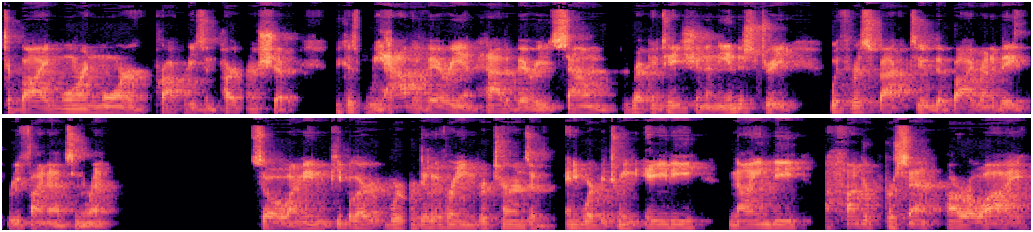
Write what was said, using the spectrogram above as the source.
to buy more and more properties in partnership because we have a very and had a very sound reputation in the industry with respect to the buy, renovate, refinance, and rent. So, I mean, people are, we're delivering returns of anywhere between 80, 90, 100% ROI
